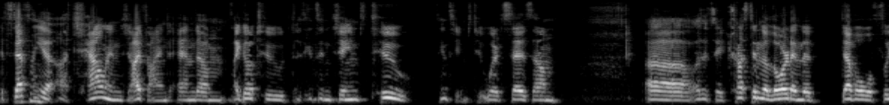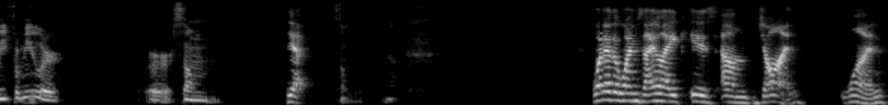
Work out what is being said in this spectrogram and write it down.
it's definitely a, a challenge I find. And um, I go to I think it's in James two. I think it's James two where it says um uh what does it say? Trust in the Lord and the devil will flee from you or or some Yeah. some One of the ones I like is um, John 1,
